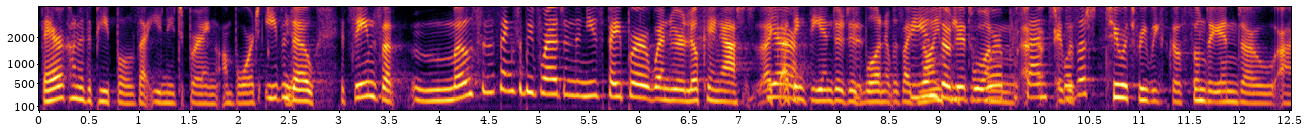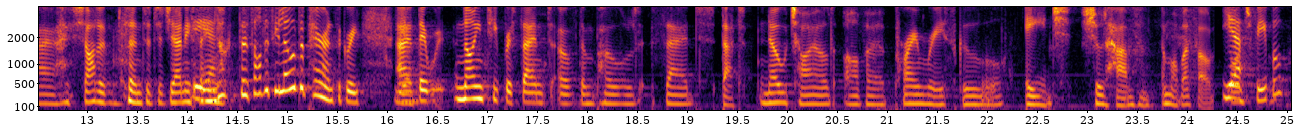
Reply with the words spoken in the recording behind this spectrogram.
they're kind of the people that you need to bring on board, even though it seems that most of the things that we've read in the newspaper when we were looking at, like I think the Indo did one, it was like the Indo did 94%, one, uh, it was, was, it? two or three weeks ago. Sunday Indo, uh, I shot it and sent it to Jenny, saying, Yeah. "Look, there's obviously loads of parents agree." Uh, they were ninety percent of them polled said that no child of a primary school age should have Mm-hmm. a mobile phone. Yes. People.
